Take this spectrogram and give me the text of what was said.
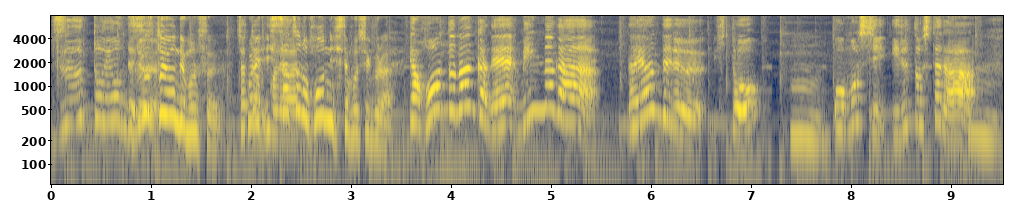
ずーっと読んでる。ずっと読んでます。ちょっとこれ一冊の本にしてほしいぐらい、いやほんとなんかねみんなが悩んでる人うん。をもしいるとしたら、うん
